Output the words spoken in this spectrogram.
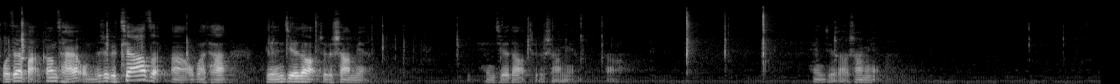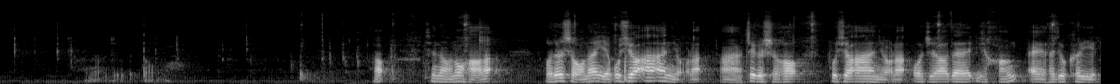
我再把刚才我们的这个夹子啊，我把它连接到这个上面，连接到这个上面啊，连接到上面。好，现在我弄好了，我的手呢也不需要按按钮了啊，这个时候不需要按按钮了，我只要再一横，哎，它就可以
